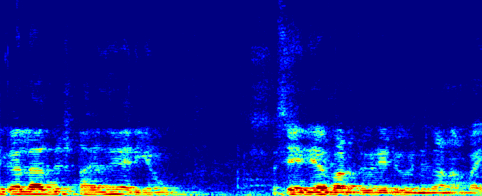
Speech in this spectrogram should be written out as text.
ഒക്കെ എല്ലാവർക്കും ഇഷ്ടമായെന്ന് വിചാരിക്കണം. ശരി അപ്പൊ അടുത്ത വീഡിയോ വീണ്ടും കാണാം. ബൈ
